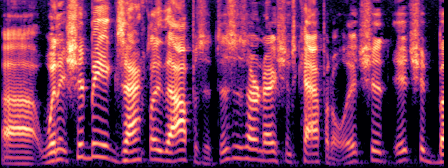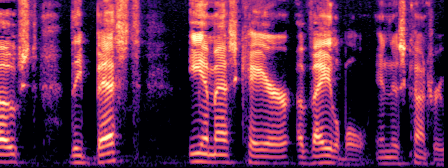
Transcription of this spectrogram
Uh, when it should be exactly the opposite. This is our nation's capital. It should it should boast the best EMS care available in this country.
